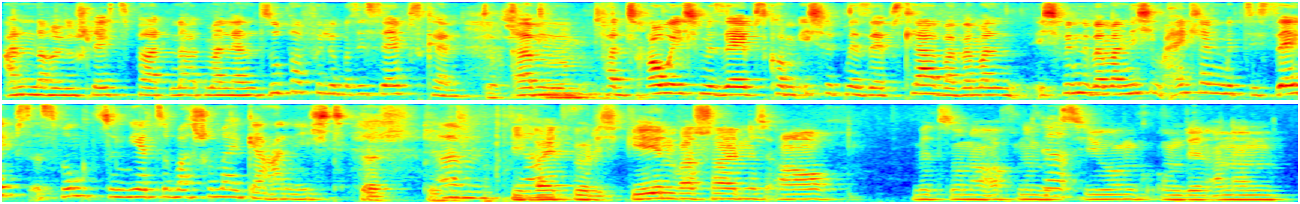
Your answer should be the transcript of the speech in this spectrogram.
andere Geschlechtspartner hat, man lernt super viel über sich selbst kennen. Ähm, vertraue ich mir selbst, komme ich mit mir selbst klar, weil wenn man, ich finde, wenn man nicht im Einklang mit sich selbst ist, funktioniert sowas schon mal gar nicht. Das stimmt. Ähm, Wie ja. weit würde ich gehen? Wahrscheinlich auch mit so einer offenen Ja. Beziehung, um den anderen,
